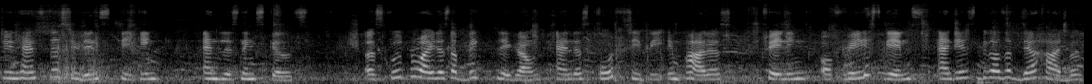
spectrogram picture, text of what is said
to enhance the students' speaking and listening skills. A school provides us a big playground and a sports GP empowers training of various games and it is because of their hard work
